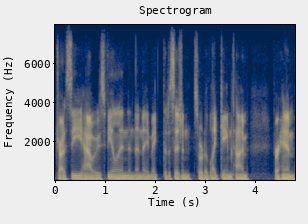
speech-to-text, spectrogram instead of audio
try to see how he's feeling, and then they make the decision, sort of like game time for him.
